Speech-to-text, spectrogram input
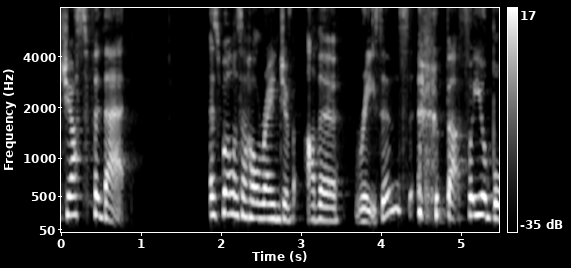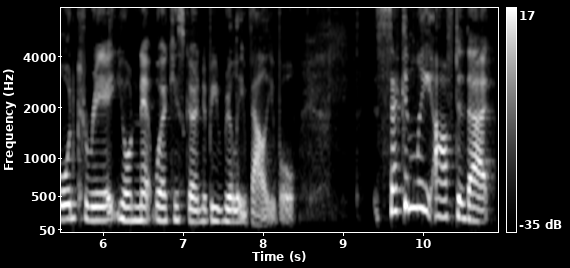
just for that, as well as a whole range of other reasons. but for your board career, your network is going to be really valuable. Secondly, after that,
